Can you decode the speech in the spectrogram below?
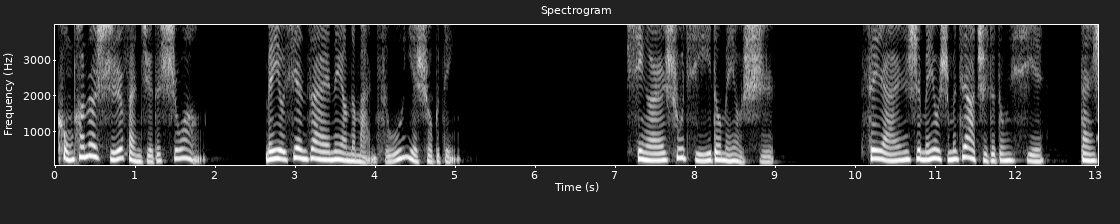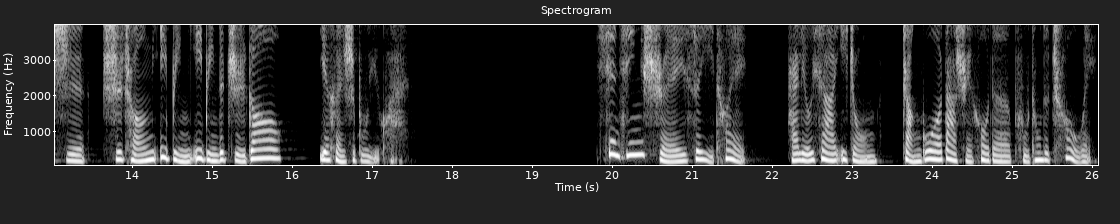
恐怕那时反觉得失望，没有现在那样的满足也说不定。幸而书籍都没有湿，虽然是没有什么价值的东西，但是湿成一饼一饼的纸糕，也很是不愉快。现今水虽已退，还留下一种。涨过大水后的普通的臭味，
